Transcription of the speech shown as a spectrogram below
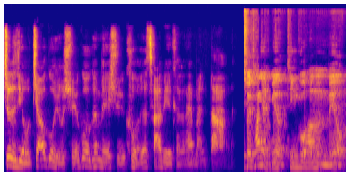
就是有教过、有学过跟没学过，这差别可能还蛮大的。所以他也没有听过他们没有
